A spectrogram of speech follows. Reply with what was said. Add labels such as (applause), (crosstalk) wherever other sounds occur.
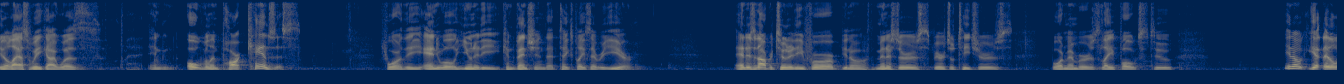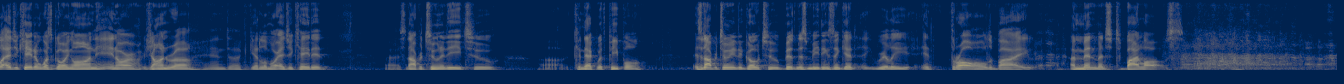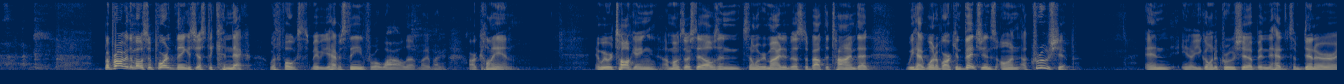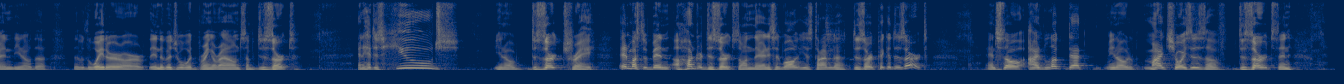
You know, last week I was in Overland Park, Kansas for the annual Unity Convention that takes place every year. And it's an opportunity for, you know, ministers, spiritual teachers, board members, lay folks to, you know, get a little educated on what's going on in our genre and uh, get a little more educated. Uh, it's an opportunity to uh, connect with people. It's an opportunity to go to business meetings and get really enthralled by amendments to bylaws. but probably the most important thing is just to connect with folks maybe you haven't seen for a while, uh, my, my, our clan. And we were talking amongst ourselves, and someone reminded us about the time that we had one of our conventions on a cruise ship and you know you go on a cruise ship and had some dinner and you know the, the, the waiter or the individual would bring around some dessert. And he had this huge you know dessert tray. It must have been a hundred desserts on there. And he said well it's time to dessert pick a dessert. And so i looked at you know my choices of desserts and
